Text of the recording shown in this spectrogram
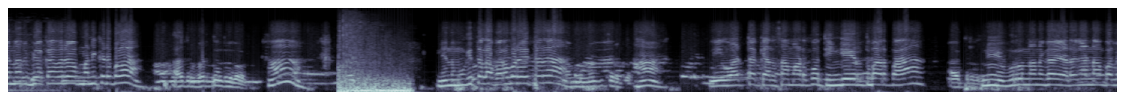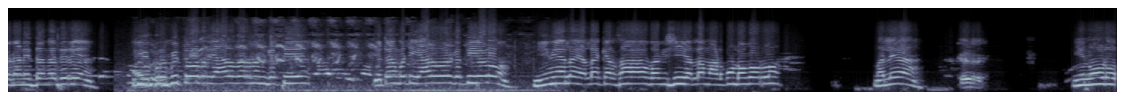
ಏನಾರ ಬೇಕಾದ್ರೆ ಮನಿ ಕಡೆ ಬಾ. ಆಯ್ತ್ರಿ ಬರ್ತೀನಿ ಗೌಡ್ರ ಹಾ. ನಿನ್ ಮುಗಿತಲ್ಲ ಬರೋಬರ್ ಐತಾರ ಹಾ. ನೀ ಒಟ್ಟ ಕೆಲಸ ಮಾಡ್ಕೋತ ಹಿಂಗೆ ಇರ್ತಬಾರ್ಪಾ ನೀವ್ ಇಬ್ರು ನನಗ ಎಡಗಣ್ಣ ಬಲಗಣ್ಣ ಇದ್ದಂಗ ಅದಿರಿ. ನೀವ್ ಇಬ್ರು ಬಿಟ್ಟು ಹೋದ್ರೆ ಯಾರದಾರ ನನ್ ಗತಿ? ಇಟ್ಟಂಗ್ ಬಿಟ್ಟು ಯಾರದಾರ ಗತಿ ಹೇಳು. ನೀವೇ ಎಲ್ಲ ಎಲ್ಲಾ ಕೆಲಸ ಬಗ್ಸಿ ಎಲ್ಲಾ ಮಾಡ್ಕೊಂಡ್ ಹೋಗೋರು. ಮಲ್ಯ ಹೇಳ್ರಿ. ನೀ ನೋಡು.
